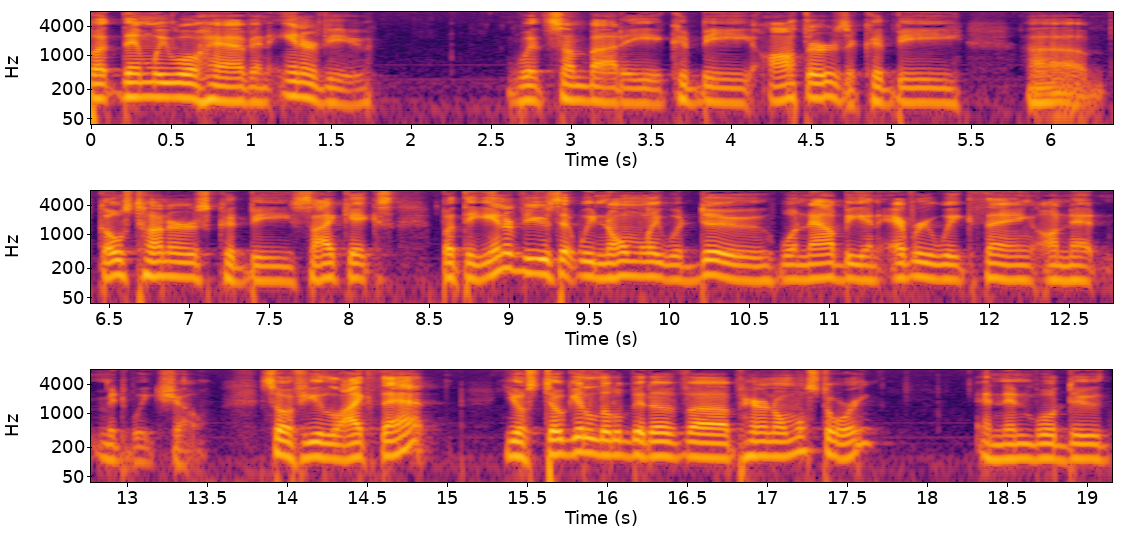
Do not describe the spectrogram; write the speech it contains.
but then we will have an interview with somebody. It could be authors, it could be uh, ghost hunters, could be psychics. But the interviews that we normally would do will now be an every week thing on that midweek show. So if you like that, you'll still get a little bit of uh, paranormal story and then we'll do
